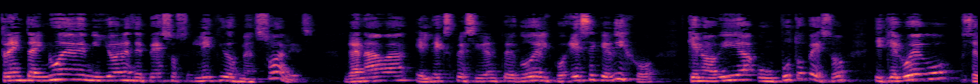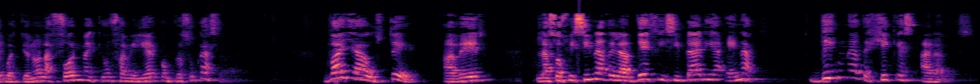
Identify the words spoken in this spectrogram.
39 millones de pesos líquidos mensuales ganaba el expresidente de Codelco, ese que dijo que no había un puto peso y que luego se cuestionó la forma en que un familiar compró su casa. Vaya usted a ver las oficinas de la deficitaria ENAP, dignas de jeques árabes.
